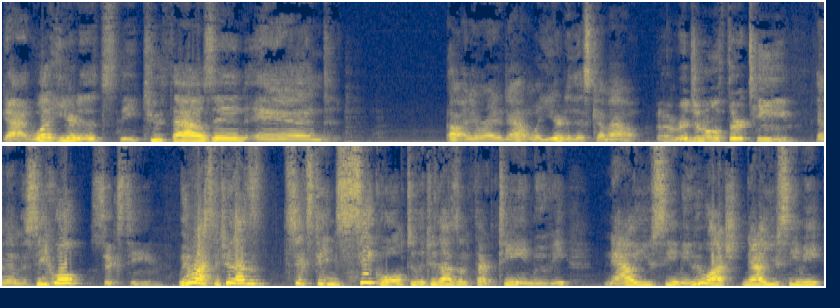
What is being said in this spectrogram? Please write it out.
God, what year did this? The 2000 and oh, I didn't write it down. What year did this come out? Original 13, And then the sequel. 16. We watched the 2016 sequel to the 2013 movie. Now you see me. We watched Now You See Me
